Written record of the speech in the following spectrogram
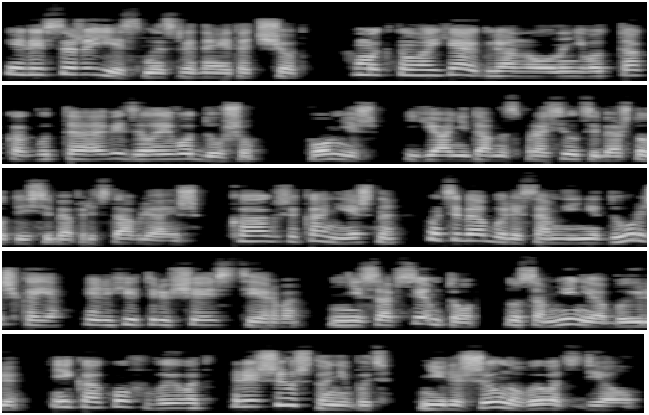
Или все же есть мысли на этот счет? Хмыкнула я и глянула на него так, как будто видела его душу. Помнишь, я недавно спросил тебя, что ты из себя представляешь? Как же, конечно. У тебя были сомнения, дурочка я или хитрющая стерва. Не совсем то, но сомнения были. И каков вывод? Решил что-нибудь? Не решил, но вывод сделал.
